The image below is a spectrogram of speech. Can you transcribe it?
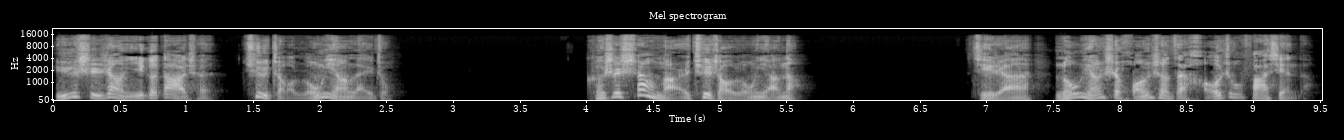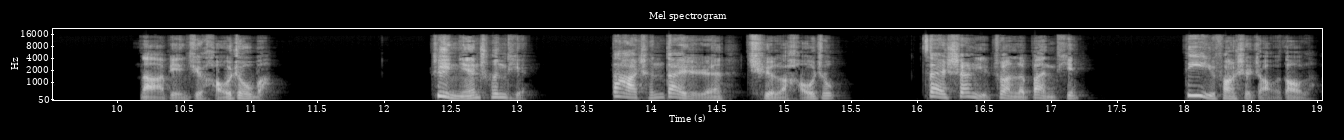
于是让一个大臣去找龙阳来种。可是上哪儿去找龙阳呢？既然龙阳是皇上在亳州发现的，那便去亳州吧。这年春天，大臣带着人去了亳州，在山里转了半天，地方是找到了，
